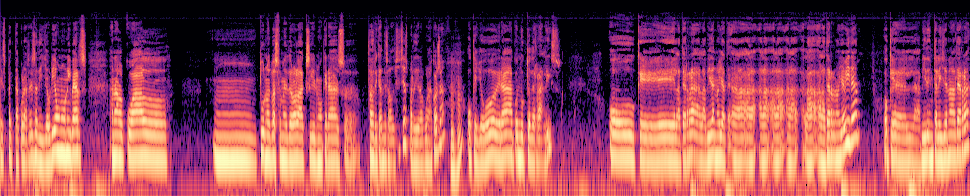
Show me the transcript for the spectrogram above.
espectaculars. És a dir, hi hauria un univers en el qual mm, tu no et vas fer meteoròleg sinó que eres eh, fabricant de salsitxes, per dir alguna cosa, uh -huh. o que jo era conductor de ral·lis, o que la Terra, a la vida no hi ha, a, a, la, a, la, a, la, a la Terra no hi ha vida, o que la vida intel·ligent a la Terra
